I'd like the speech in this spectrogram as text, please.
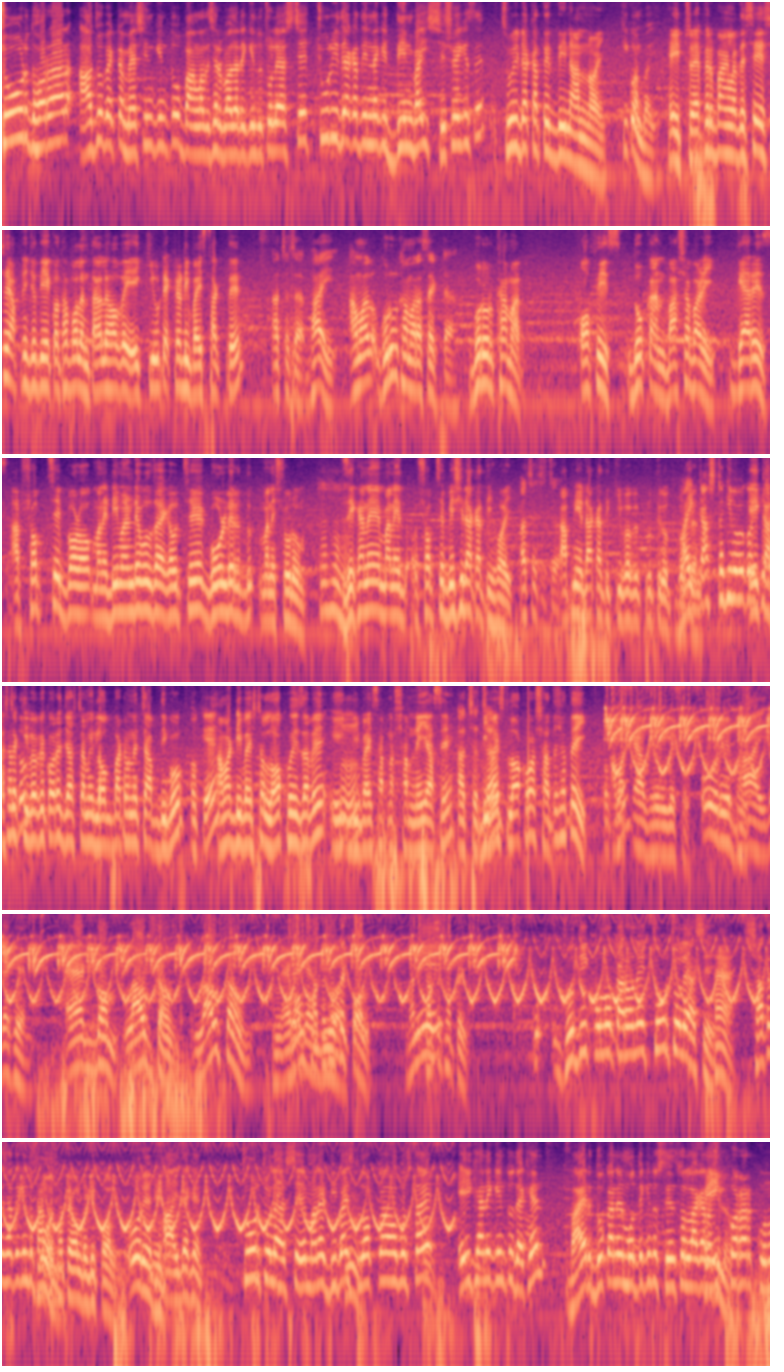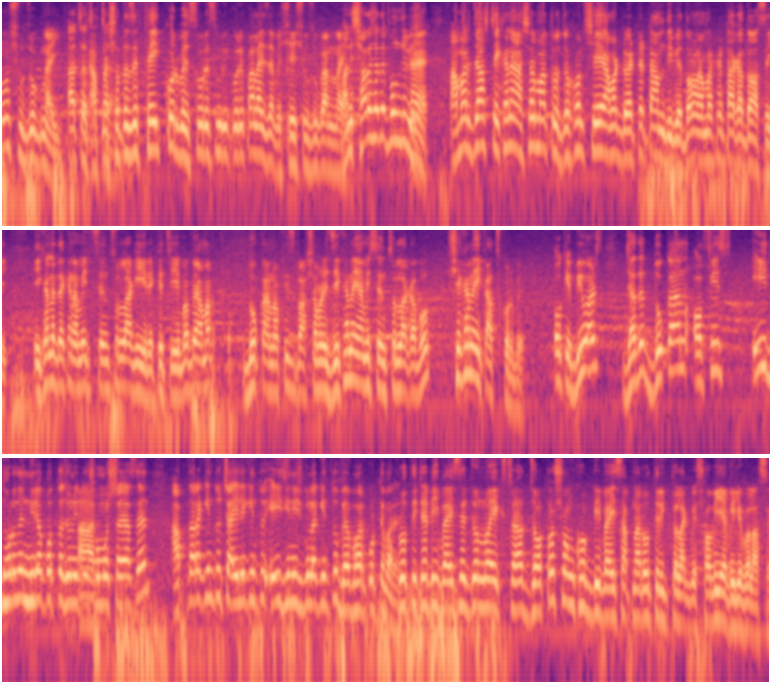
চোর ধরার আজব একটা মেশিন কিন্তু বাংলাদেশের বাজারে কিন্তু চলে আসছে। চুরি দেখা দিন নাকি দিন ভাই শেষ হয়ে গেছে? চুরি ডাকাতের দিন আর নয়। কি কোন ভাই? এই ট্র্যাপের বাংলাদেশে এসে আপনি যদি এই কথা বলেন তাহলে হবে এই কিউট একটা ডিভাইস থাকতে। আচ্ছা আচ্ছা। ভাই আমার গরুর খামার আছে একটা। গরুর খামার? অফিস দোকান বাসা বাড়ি গ্যারেজ আর সবচেয়ে বড় মানে ডিমান্ডেবল জায়গা হচ্ছে গোল্ডের মানে শোরুম যেখানে মানে সবচেয়ে বেশি ডাকাতি হয়। আচ্ছা আচ্ছা আচ্ছা। আপনি ডাকাতি কীভাবে প্রতিরোধ করবেন? কাজটা কীভাবে করে এই কাজটা কীভাবে করে? জাস্ট আমি লক বাটনে চাপ দিব। ওকে। আমার ডিভাইসটা লক হয়ে যাবে। এই ডিভাইস আপনার সামনেই আছে। আচ্ছা, আচ্ছা। ডিভাইস লক হওয়ার সাথে সাথেই আমার কাজ হয়ে গেছে। ওরে ভাই দেখেন। একদম লাউড সাউন্ড লাউড সাউন্ড এবং সাথে সাথে কল মানে সাথে সাথে যদি কোনো কারণে চোর চলে আসে হ্যাঁ। সাথে সাথে কিন্তু ফোন। সাথে অলরেডি কল ওরে ভাই দেখেন চোর চলে আসছে মানে ডিভাইস লক করা অবস্থায় এইখানে কিন্তু দেখেন ভাইয়ের দোকানের মধ্যে কিন্তু সেন্সর লাগানো ছিল। করার কোনো সুযোগ নাই। আচ্ছা, আচ্ছা, আপনার আচ্ছা। সাথে যে ফেক করবে চোরে চুরি করে পালাই যাবে সেই সুযোগ আর নাই। মানে সাথে সাথে ফোন দিবে? হ্যাঁ আমার জাস্ট এখানে আসার মাত্র যখন সে আমার ডয়েরটা টান দিবে ধরুন আমার এখানে টাকা তো আছেই এখানে দেখেন আমি সেন্সর লাগিয়ে রেখেছি এভাবে আমার দোকান অফিস বাসা বাড়ি যেখানেই আমি সেন্সর লাগাবো সেখানেই কাজ করবে। ওকে ভিউয়ার্স যাদের দোকান অফিস এই ধরনের নিরাপত্তা জনিত সমস্যায় আছেন আপনারা কিন্তু চাইলে কিন্তু এই জিনিসগুলা কিন্তু ব্যবহার করতে পারেন। প্রতিটা ডিভাইসের জন্য এক্সট্রা যত সংখ্যক ডিভাইস আপনার অতিরিক্ত লাগবে সবই অ্যাভেলেবল আছে।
